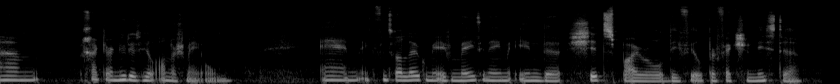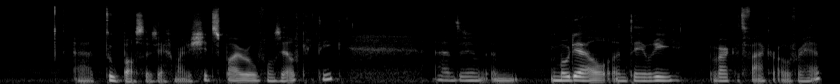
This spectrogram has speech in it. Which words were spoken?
Um, ga ik daar nu dus heel anders mee om. En ik vind het wel leuk om je even mee te nemen in de shit spiral die veel perfectionisten uh, toepassen, zeg maar. De shit spiral van zelfkritiek. het is een, een, model, een theorie waar ik het vaker over heb.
